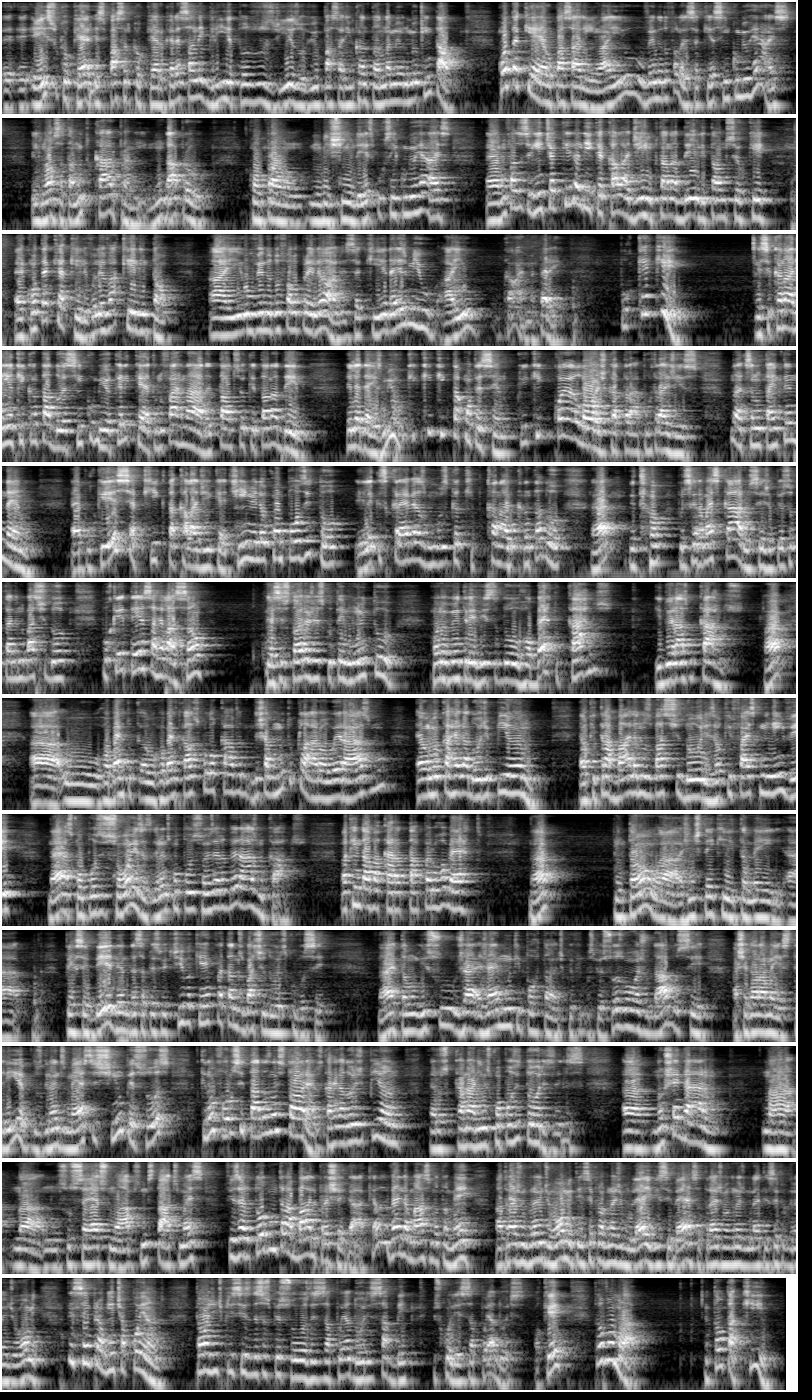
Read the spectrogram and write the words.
É, é, é, isso que eu quero, esse pássaro que eu quero, eu quero essa alegria todos os dias, ouvir o passarinho cantando no meu, no meu quintal. Quanto é que é o passarinho? Aí o vendedor falou, esse aqui é 5 mil reais. Ele, nossa, tá muito caro para mim, não dá para eu comprar um, um, bichinho desse por 5 mil reais. É, vamos fazer o seguinte, aquele ali que é caladinho, que tá na dele e tal, não sei o que. É, quanto é que é aquele? Eu vou levar aquele então. Aí o vendedor falou para ele, olha, esse aqui é 10 mil. Aí o cara, mas peraí, por que que esse canarinho aqui cantador é 5 mil, aquele quieto, não faz nada e tal, não sei o que, tá na dele. Ele é 10 mil? O que, que, que tá acontecendo? Que, que, qual é a lógica por trás disso? Não, é que você não está entendendo. É porque esse aqui que está caladinho e quietinho, ele é o compositor. Ele é que escreve as músicas aqui pro canário cantador. Né? Então, por isso que era mais caro, ou seja, a pessoa que está ali no bastidor. Porque tem essa relação, essa história eu já escutei muito quando eu vi uma entrevista do Roberto Carlos e do Erasmo Carlos. Tá? Ah, o, Roberto, o Roberto Carlos colocava, deixava muito claro, ó, o Erasmo é o meu carregador de piano, é o que trabalha nos bastidores, é o que faz que ninguém vê. Né? As composições, as grandes composições eram do Erasmo Carlos. Mas quem dava a cara a tapa era o Roberto. Né? Então a gente tem que também a, perceber dentro dessa perspectiva quem é que vai estar nos bastidores com você. Né? Então isso já, já é muito importante, porque as pessoas vão ajudar você a chegar na maestria. Os grandes mestres tinham pessoas que não foram citadas na história, eram os carregadores de piano, eram os canarinhos compositores. Eles uh, não chegaram na, na, no sucesso, no ápice, no status, mas fizeram todo um trabalho para chegar. Aquela velha máxima também, atrás de um grande homem tem sempre uma grande mulher e vice-versa, atrás de uma grande mulher tem sempre um grande homem, tem sempre alguém te apoiando. Então a gente precisa dessas pessoas, desses apoiadores, saber escolher esses apoiadores, ok? Então vamos lá. Então tá aqui.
